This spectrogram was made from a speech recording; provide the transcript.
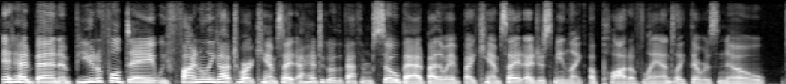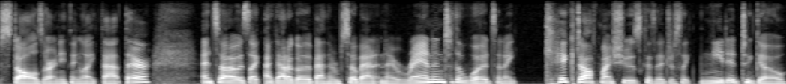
It had been a beautiful day. We finally got to our campsite. I had to go to the bathroom so bad. By the way, by campsite, I just mean like a plot of land. Like there was no stalls or anything like that there. And so I was like, I gotta go to the bathroom so bad. And I ran into the woods and I kicked off my shoes because I just like needed to go.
